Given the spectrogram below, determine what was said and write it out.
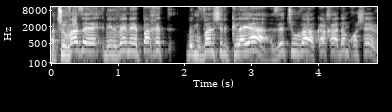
התשובה זה נלווה נהפכת במובן של כליה, זה תשובה, ככה האדם חושב.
